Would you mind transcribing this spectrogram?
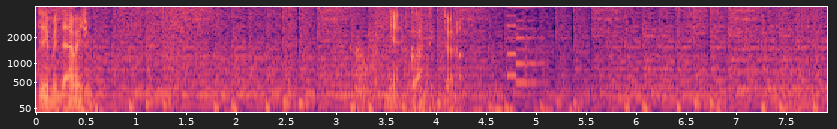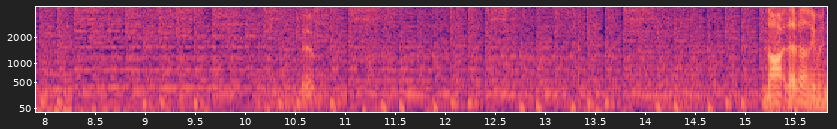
Didn't even damage him. Yeah, Galactic Donut. Yep. No, that doesn't even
